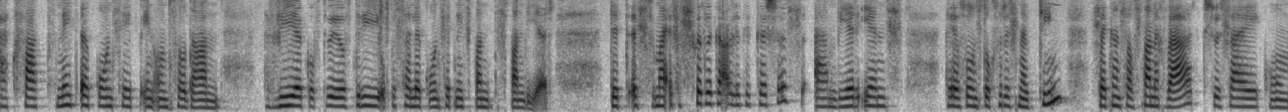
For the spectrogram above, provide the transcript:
ek vat net 'n konsep en ons sal dan 'n week of 2 of 3 op 'n selle konsep net spandeer. Dit is vir my 'n verskriklike oulike kursus. Ehm um, weer eens Ja, ons dogter is nou 10. Sy kan selfstandig werk, so sy kom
